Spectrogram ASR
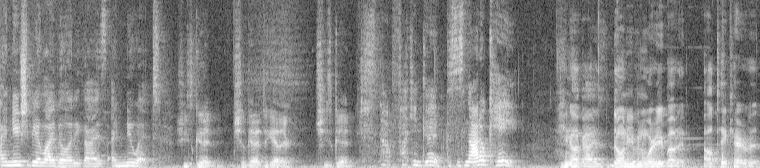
I knew she'd be a liability, guys. I knew it. She's good. She'll get it together. She's good. She's not fucking good. This is not okay. You know, guys, don't even worry about it. I'll take care of it.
